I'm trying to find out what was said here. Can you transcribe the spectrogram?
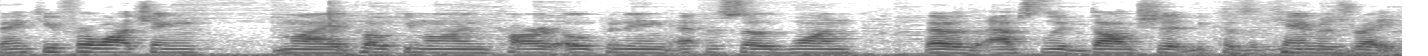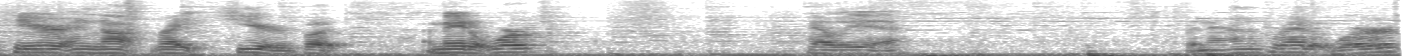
thank you for watching my Pokemon card opening episode one. That was absolute dog shit because the camera's right here and not right here, but I made it work. Hell yeah. Banana bread at work?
